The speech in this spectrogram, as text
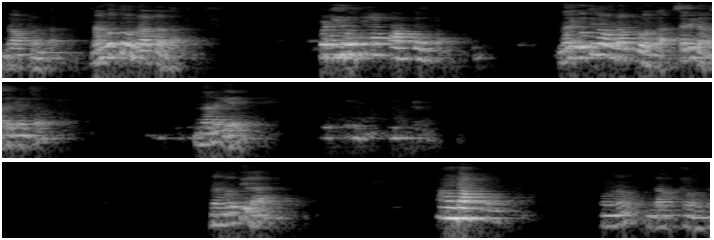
ಡಾಕ್ಟರ್ ಅಂತ. ನಂಗೆ ಗೊತ್ತು ಅವ್ನು ಡಾಕ್ಟರ್ ಅಂತ. ಬಟ್ ಇದು ಗೊತ್ತಿಲ್ಲ ಡಾಕ್ಟರ್ ನನಗೆ ಗೊತ್ತಿಲ್ಲ ಅವ್ನು ಡಾಕ್ಟ್ರು ಅಂತ. ಸರಿನಾ ಸೆಂಟೆನ್ಸ್ ನನಗೆ ನಂಗೆ ಗೊತ್ತಿಲ್ಲ. ಅವ್ನು ಡಾಕ್ಟರ್ ಡಾಕ್ಟ್ರು ಅಂತ.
